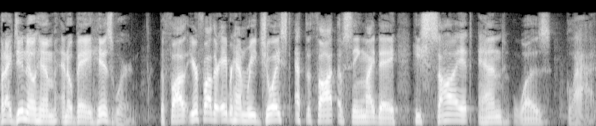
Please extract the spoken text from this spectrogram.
But I do know him and obey his word. Father, your father Abraham rejoiced at the thought of seeing my day. He saw it and was glad.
